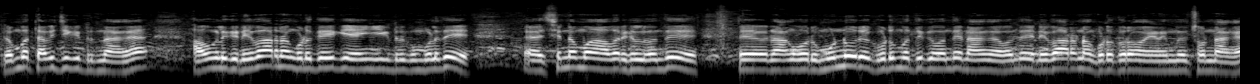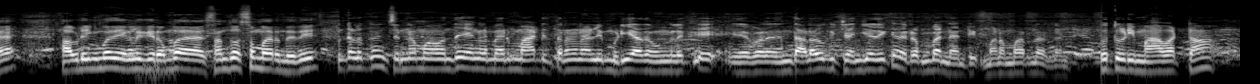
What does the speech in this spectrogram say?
ரொம்ப தவிச்சுக்கிட்டு இருந்தாங்க. அவங்களுக்கு நிவாரணம் கொடுக்கறதுக்கு ஏங்கிக்கிட்டு இருக்கும் பொழுது சின்னம்மா அவர்கள் வந்து நாங்கள் ஒரு முந்நூறு குடும்பத்துக்கு வந்து நாங்கள் வந்து நிவாரணம் கொடுக்குறோம் சொன்னாங்க. அப்படிங்கும்போது எங்களுக்கு ரொம்ப சந்தோஷமாக இருந்தது. மக்களுக்கும் சின்னம்மா வந்து எங்களை மாதிரி மாற்றுத்திறனாளி முடியாதவங்களுக்கு இந்த அளவுக்கு செஞ்சதுக்கு ரொம்ப நன்றி. மனமார்ந்த நன்றி. தூத்துக்குடி மாவட்டம்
